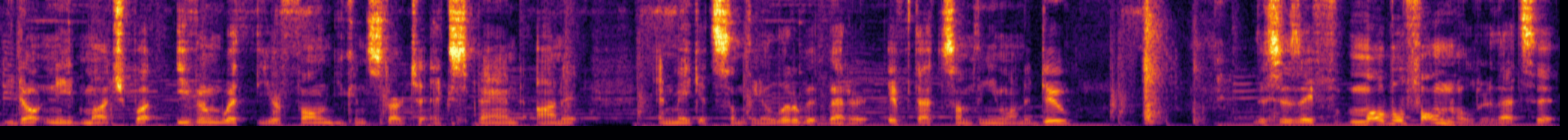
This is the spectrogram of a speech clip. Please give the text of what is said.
You don't need much, but even with your phone, you can start to expand on it and make it something a little bit better if that's something you want to do. This is a mobile phone holder, that's it.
